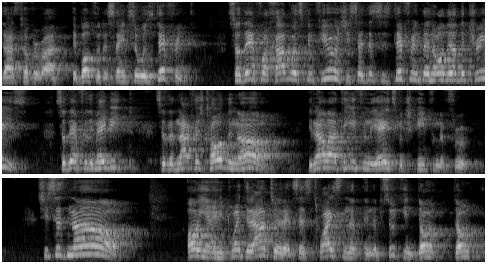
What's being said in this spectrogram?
das tovara, they both are the same, so it was different. So therefore, Chava was confused. She said, "This is different than all the other trees." So therefore, maybe. So the Nachash told her, "No, you're not allowed to eat from the eitz, but you can eat from the fruit." She says, "No." Oh yeah, and he pointed out to her that says twice in the in the psukim, don't don't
